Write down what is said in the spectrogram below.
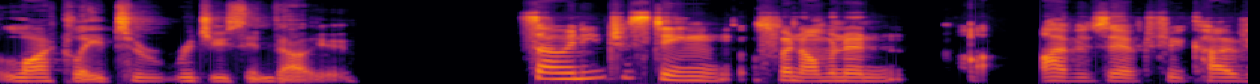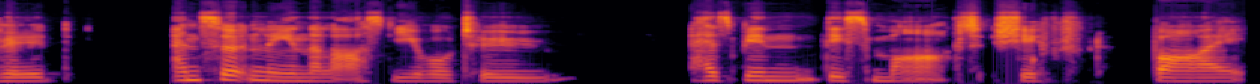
likely to reduce in value. So, an interesting phenomenon I've observed through COVID, and certainly in the last year or two, has been this marked shift by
